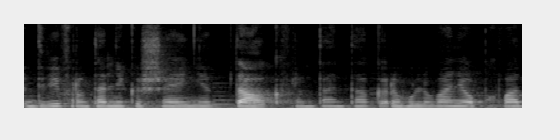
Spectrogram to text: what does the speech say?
дві фронтальні кишені. Так, фронталь, так, регулювання, обхват.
